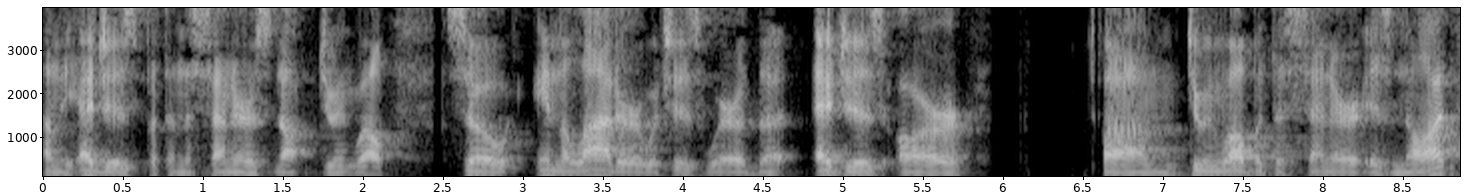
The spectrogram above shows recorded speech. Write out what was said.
on the edges, but then the center is not doing well. So in the latter, which is where the edges are um, doing well, but the center is not,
